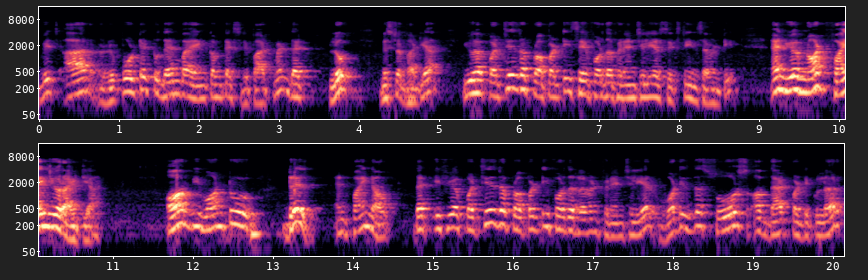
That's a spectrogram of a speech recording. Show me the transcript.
which are reported to them by income tax department that look Mr. Bhatia you have purchased a property say for the financial year 16-17 and you have not filed your ITR or we want to drill and find out that if you have purchased a property for the relevant financial year what is the source of that particular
